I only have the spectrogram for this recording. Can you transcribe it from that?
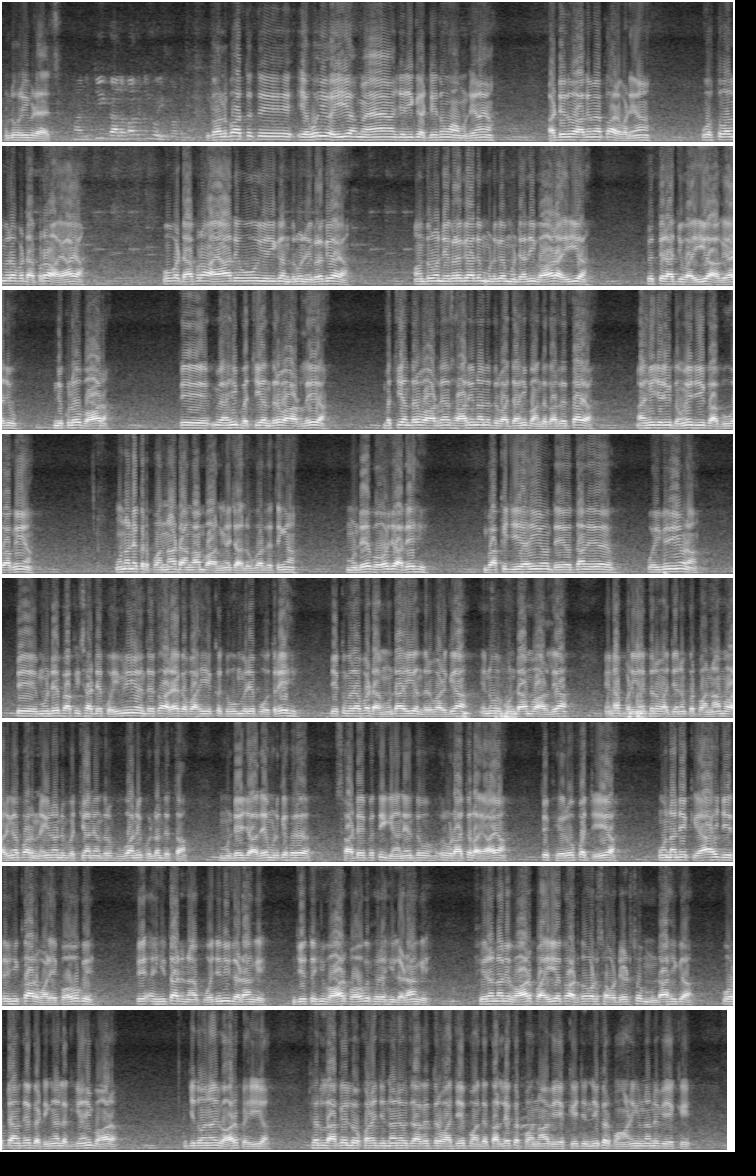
ਪੰਡੋਰੀ ਵੜੈਚ ਹਾਂਜੀ ਕੀ ਗੱਲਬਾਤ ਕੀ ਹੋਈ ਤੁਹਾਡੇ ਨਾਲ? ਗੱਲਬਾਤ ਤੇ ਇਹੋ ਹੀ ਹੋਈ ਆ ਮੈਂ ਜਿਹੜੀ ਕਿ ਅੱਡੇ ਤੋਂ ਆਉਣ ਡਿਆ ਆ। ਅੱਡੇ ਤੋਂ ਆ ਕੇ ਮੈਂ ਘਰ ਵੜਿਆ। ਉਸ ਤੋਂ ਬਾਅਦ ਮੇਰਾ ਵੱਡਾ ਭਰਾ ਆਇਆ ਆ। ਉਹ ਵੱਡਾ ਭਰਾ ਆਇਆ ਤੇ ਉਹ ਜਿਹੜੀ ਕਿ ਅੰਦਰੋਂ ਨਿਕਲ ਗਿਆ ਆ। ਅੰਦਰੋਂ ਨਿਕਲ ਗਿਆ ਤੇ ਮੁੰਡ ਕੇ ਮੁੰਡਿਆਂ ਦੀ ਬਾਹਰ ਆਈ ਆ। ਤੇ ਤੇਰਾ ਜਵਾਈ ਆ ਗਿਆ ਜੋ। ਨਿਕਲੋ ਬਾਹਰ। ਤੇ ਮੈਂ ਅਸੀਂ ਬੱਚੇ ਅੰਦਰ ਵਾੜ ਲਏ ਆ। ਬੱਚੇ ਅੰਦਰ ਵਾੜਦਿਆਂ ਸਾਰੇ ਉਹਨਾਂ ਨੇ ਦਰਵਾਜ਼ਾ ਹੀ ਬੰਦ ਕਰ ਦਿੱਤਾ ਆ। ਅਸੀਂ ਜਿਹੜੀ ਦੋਵੇਂ ਜੀ ਕਾਬੂ ਆ ਗਏ ਆ। ਉਹਨਾਂ ਨੇ ਕਿਰਪਾਨਾਂ ਡਾਂਗਾ ਮਾਰਨੀਆਂ ਚਾਲੂ ਕਰ ਦਿੱਤੀਆਂ। ਮੁੰਡੇ ਬਹੁਤ ਜ਼ਿਆਦੇ ਸੀ। ਬਾਕੀ ਜੇ ਅਸੀਂ ਹੁੰਦੇ ਉਦਾਂ ਦੇ ਕੋਈ ਵੀ ਨਹੀਂ ਹੋਣਾ। ਤੇ ਮੁੰਡੇ ਬਾਕੀ ਸਾਡੇ ਕੋਈ ਵੀ ਨਹੀਂ ਅੰਦਰ ਘਰ ਹੈਗਾ ਬਾਹੀ ਇੱਕ ਦੋ ਮੇਰੇ ਪੋਤਰੇ ਸੀ, ਇੱਕ ਮੇਰਾ ਵੱਡਾ ਮੁੰਡਾ ਸੀ, ਅੰਦਰ ਵੜ ਗਿਆ, ਇਹਨੂੰ ਮੁੰਡਾ ਮਾਰ ਲਿਆ, ਇਹਨਾਂ ਬੜੀਆਂ ਦਰਵਾਜ਼ਿਆਂ ਨੂੰ ਕਿਰਪਾਨਾਂ ਮਾਰੀਆਂ, ਪਰ ਨਹੀਂ ਉਹਨਾਂ ਨੇ ਬੱਚਿਆਂ ਨੇ ਅੰਦਰ ਬੂਹਾ ਨਹੀਂ ਖੁੱਲਣ ਦਿੱਤਾ। ਮੁੰਡੇ ਜ਼ਿਆਦੇ ਮੁੜ ਕੇ ਫਿਰ ਸਾਡੇ ਭਤੀਆਂ ਨੇ ਤੋਂ ਰੋੜਾ ਚਲਾਇਆ ਆ ਤੇ ਫਿਰ ਉਹ ਭੱਜੇ ਆ। ਉਹਨਾਂ ਨੇ ਕਿਹਾ ਸੀ, ਜੇ ਤੁਸੀਂ ਘਰ ਵਾਲੇ ਪਾਓਗੇ ਤੇ ਅਸੀਂ ਤੁਹਾਡੇ ਨਾਲ ਕੁਝ ਨਹੀਂ ਲੜਾਂਗੇ, ਜੇ ਤੁਸੀਂ ਵਾਰ ਪਾਓਗੇ ਫਿਰ ਅਸੀਂ ਲੜਾਂਗੇ। ਫਿਰ ਉਹਨਾਂ ਨੇ ਵਾਰ ਪਾਈ ਆ, ਘੱਟ ਤੋਂ ਘੱਟ 100 150 ਮੁੰਡਾ ਸੀਗਾ ਉਸ ਟਾਈਮ ਤੇ ਗੱਡੀਆਂ ਲੱਗੀਆਂ ਸੀ ਬਾਹਰ। ਜਦੋਂ ਇਹਨਾਂ ਦੀ ਬਾਹਰ ਪਈ ਆ, ਫਿਰ ਲਾਗੇ ਲੋਕਾਂ ਨੇ ਜਿਨ੍ਹਾਂ ਨੇ ਜਾ ਕੇ ਦਰਵਾਜ਼ੇ ਬੰਦ ਕਰ ਲਏ, ਕਿਰਪਾਨਾਂ ਵੇਖ ਕੇ, ਜਿੰਨੀ ਕਿਰਪਾਨ ਸੀ ਉਹਨਾਂ ਨੇ ਵੇਖ ਕੇ,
